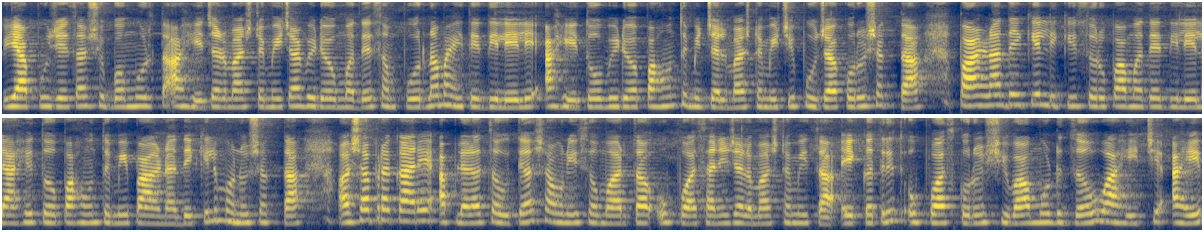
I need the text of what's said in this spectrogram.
या पूजेचा शुभमुहूर्त आहे. जन्माष्टमीच्या व्हिडिओमध्ये संपूर्ण माहिती दिलेली आहे. तो व्हिडिओ पाहून तुम्ही जन्माष्टमीची पूजा करू शकता. पाळणा देखील लिखित स्वरूपामध्ये दिलेला आहे. तो पाहून तुम्ही पाळणा देखील म्हणू शकता. अशा प्रकारे आपल्याला चौथ्या श्रावणी सोमवारचा उपवास आणि जन्माष्टमीचा एकत्रित उपवास करून शिवामूठ जव व्हायची आहे.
